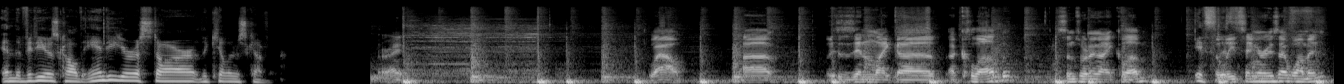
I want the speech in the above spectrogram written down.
and the video is called "Andy, You're a Star: The Killer's Cover." All right. Wow. Uh, this is in like a, a club, some sort of nightclub. It's The lead singer is a woman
